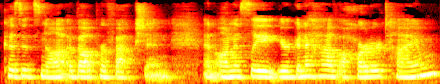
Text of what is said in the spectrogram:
because it's not about perfection. And honestly, you're going to have a harder time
